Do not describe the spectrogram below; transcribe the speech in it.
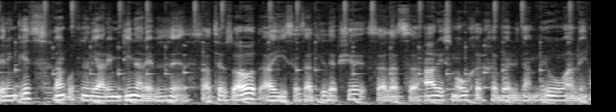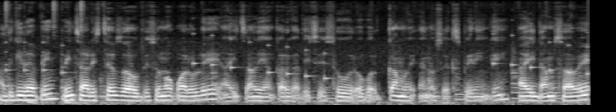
ბერინგიც განკუთვნილი არის მდინარეებზე სათევზაოდ, აი ისეთ ადგილებში, სადაც არის მოუხერხებელი და მიუვალი ადგილები, ვინც არის თევზაობის მოყვარული, აი ძალიან კარგად იცის თუ როგორ გამოიყენოს ექსპერინგი. აი დამსავი,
